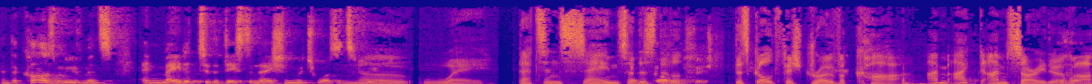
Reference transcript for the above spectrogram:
and the car's movements and made it to the destination, which was its food. No way. That's insane. So A this little goldfish. this goldfish drove a car. I'm I, I'm sorry. there- Uh,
